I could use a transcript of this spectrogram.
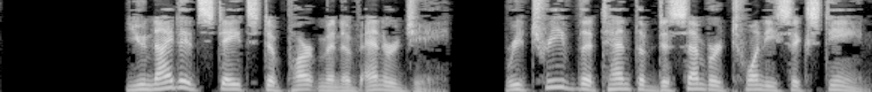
United States Department of Energy. Retrieved 10 December 2016.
